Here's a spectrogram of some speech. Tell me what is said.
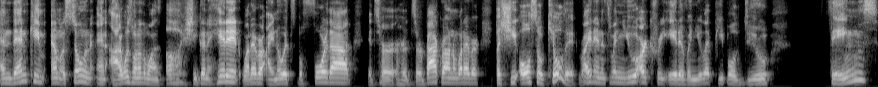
And then came Emma Stone, and I was one of the ones. Oh, is she gonna hit it? Whatever. I know it's before that. It's her, her, it's her background and whatever. But she also killed it, right? And it's when you are creative, when you let people do things,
